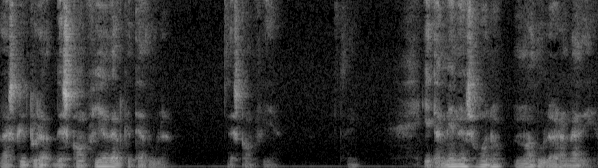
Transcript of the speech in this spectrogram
la escritura, desconfía del que te adula. Desconfía. Y también es bueno no adular a nadie.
